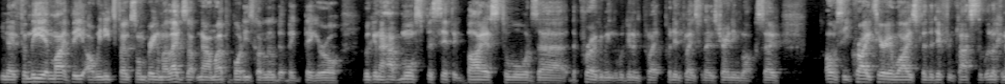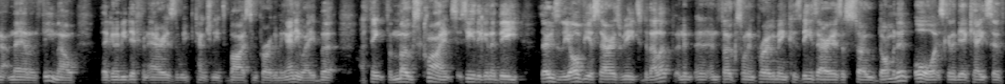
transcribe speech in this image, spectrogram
you know, for me, it might be, oh, we need to focus on bringing my legs up now. My upper body's got a little bit big, bigger, or we're going to have more specific bias towards uh, the programming that we're going to put in place for those training blocks. So, obviously, criteria wise for the different classes that we're looking at, male and female, they're going to be different areas that we potentially need to bias in programming anyway. But I think for most clients, it's either going to be those are the obvious areas we need to develop and, and, and focus on in programming because these areas are so dominant, or it's going to be a case of,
